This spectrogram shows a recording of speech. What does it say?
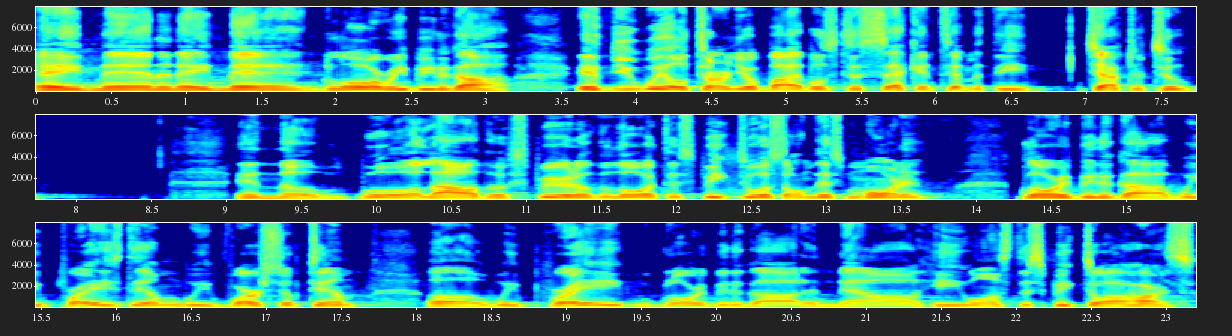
amen, and amen. Glory be to God. If you will, turn your Bibles to Second Timothy chapter 2. And uh, we'll allow the Spirit of the Lord to speak to us on this morning. Glory be to God. We've praised Him, we've worshiped Him, uh, we prayed. Glory be to God. And now He wants to speak to our hearts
